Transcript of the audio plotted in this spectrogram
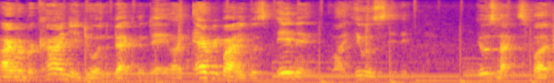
I remember Kanye doing the back in the day. Like everybody was in it. Like it was it, it was nice, but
